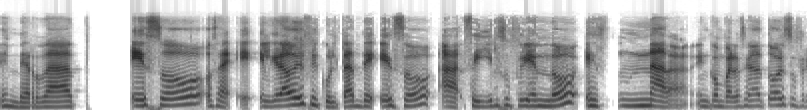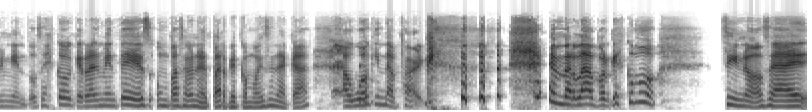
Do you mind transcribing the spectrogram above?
en verdad eso, o sea, e, el grado de dificultad de eso a seguir sufriendo es nada en comparación a todo el sufrimiento. O sea, es como que realmente es un paseo en el parque, como dicen acá, a walk in the park. en verdad, porque es como, Sí, no, o sea,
